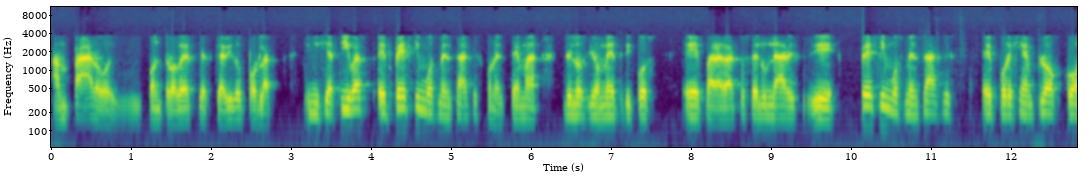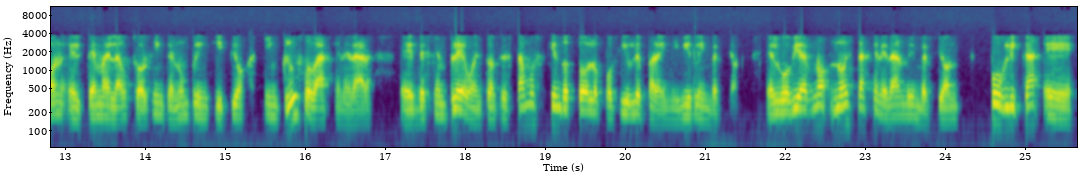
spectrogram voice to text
amparo y controversias que ha habido por las iniciativas, eh, pésimos mensajes con el tema de los biométricos eh, para datos celulares, eh, pésimos mensajes, eh, por ejemplo, con el tema del outsourcing, que en un principio incluso va a generar eh, desempleo. Entonces, estamos haciendo todo lo posible para inhibir la inversión. El gobierno no está generando inversión pública, eh,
